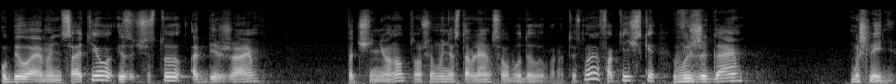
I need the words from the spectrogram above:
убиваем инициативу и зачастую обижаем подчиненного, потому что мы не оставляем свободы выбора. То есть мы фактически выжигаем мышление.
